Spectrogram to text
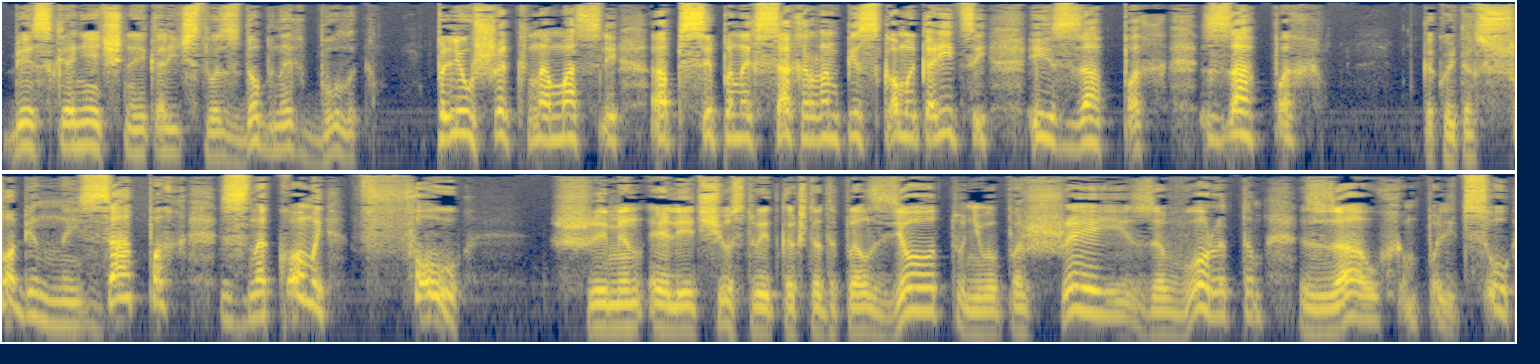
бесконечное количество сдобных булок, плюшек на масле, обсыпанных сахарным песком и корицей, и запах, запах, какой-то особенный запах, знакомый, фу! Шимен Эли чувствует, как что-то ползет у него по шее, за воротом, за ухом, по лицу,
